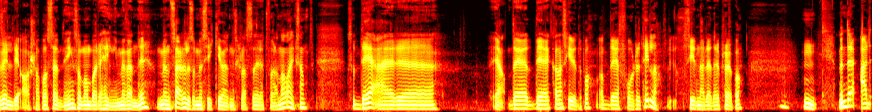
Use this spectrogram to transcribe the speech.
veldig avslappa sending, som man bare henger med venner. Men så er det liksom musikk i verdensklasse rett foran deg, da, ikke sant. Så det er eh, Ja, det, det kan jeg skrive under på. At det får dere til, da. Siden det er det dere prøver på. Men dere, er,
